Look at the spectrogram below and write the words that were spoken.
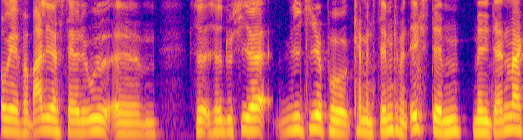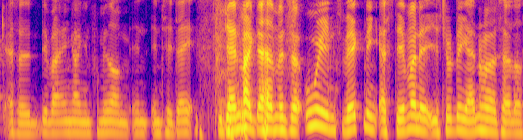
Okay, for bare lige at stave det ud, øh, så, så du siger, vi kigger på, kan man stemme, kan man ikke stemme, men i Danmark, altså det var jeg ikke engang informeret om indtil i dag, i Danmark der havde man så uens vægtning af stemmerne i slutningen af 1800-tallet.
